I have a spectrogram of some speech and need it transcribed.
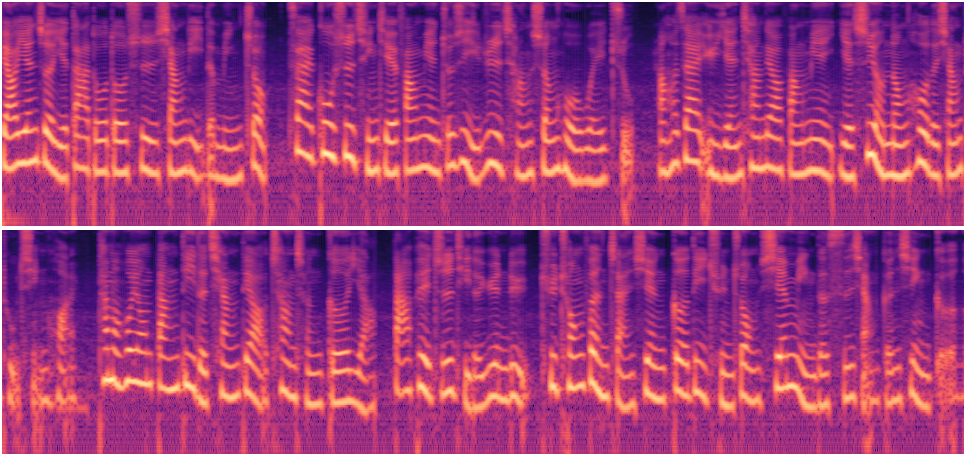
表演者也大多都是乡里的民众。在故事情节方面，就是以日常生活为主；然后在语言腔调方面，也是有浓厚的乡土情怀。他们会用当地的腔调唱成歌谣，搭配肢体的韵律，去充分展现各地群众鲜明的思想跟性格。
